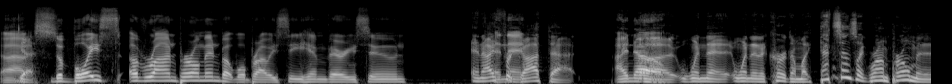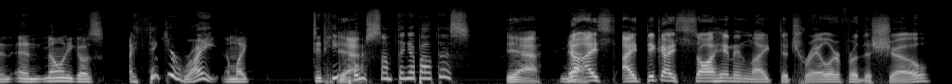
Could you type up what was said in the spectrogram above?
uh, Yes. the voice of Ron Perlman, but we'll probably see him very soon. And I And then- forgot that I know. uh, when that when it occurred. I'm like, that sounds like Ron Perlman. And, and Melanie goes, I think you're right. I'm like, did he Yeah. post something about this? Yeah. No, Yeah. I, I think I saw him in like the trailer for the show.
